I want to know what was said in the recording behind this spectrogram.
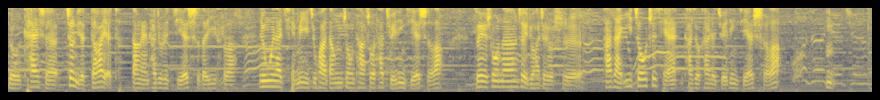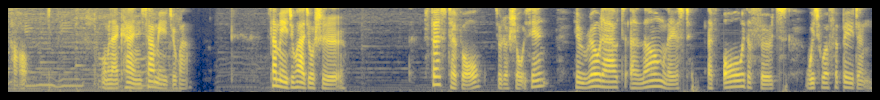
就开始这里的 diet，当然它就是节食的意思了。因为在前面一句话当中，他说他决定节食了，所以说呢，这一句话这就是他在一周之前他就开始决定节食了。嗯，好，我们来看下面一句话。下面一句话就是 first of all，就是首先，he wrote out a long list of all the foods which were forbidden。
